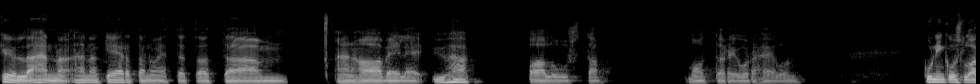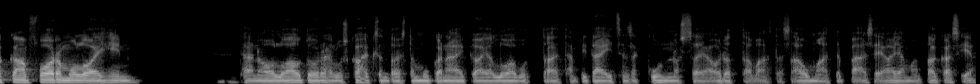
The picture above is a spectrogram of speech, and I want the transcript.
Kyllä, hän on, hän on kertonut, että tota, hän haaveilee yhä paluusta moottoriurheilun kuninkuusluokkaan formuloihin. Hän on ollut autourheilussa 18 mukana aikaa ja luovuttaa, että hän pitää itsensä kunnossa ja odottaa vaan sitä saumaa, että pääsee ajamaan takaisin. Ja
